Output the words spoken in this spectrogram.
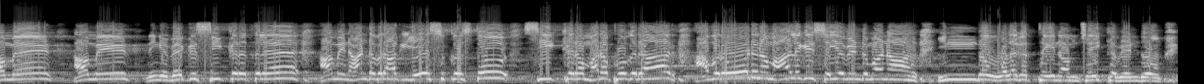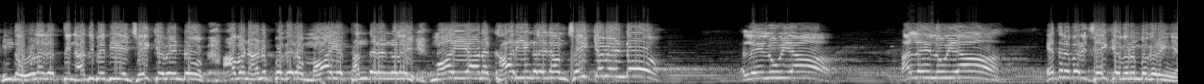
ஆமென் ஆமேன். நீங்க வெகு சீக்கிரத்துல ஆமேன் ஆண்டவராக இயேசு கிறிஸ்து சீக்கிரம் வரப்போகிறார். அவரோடு நாம் ஆளுகை செய்ய வேண்டுமானால் இந்த உலகத்தை நாம் ஜெயிக்க வேண்டும். இந்த உலகத்தின் அதிபதியை ஜெயிக்க வேண்டும். அவன் அனுப்புகிற மாய தந்திரங்களை மாயான காரியங்களை நாம் ஜெயிக்க வேண்டும். அல்லேலூயா எத்தனை பேர் ஜெயிக்க விரும்புகிறீங்க?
